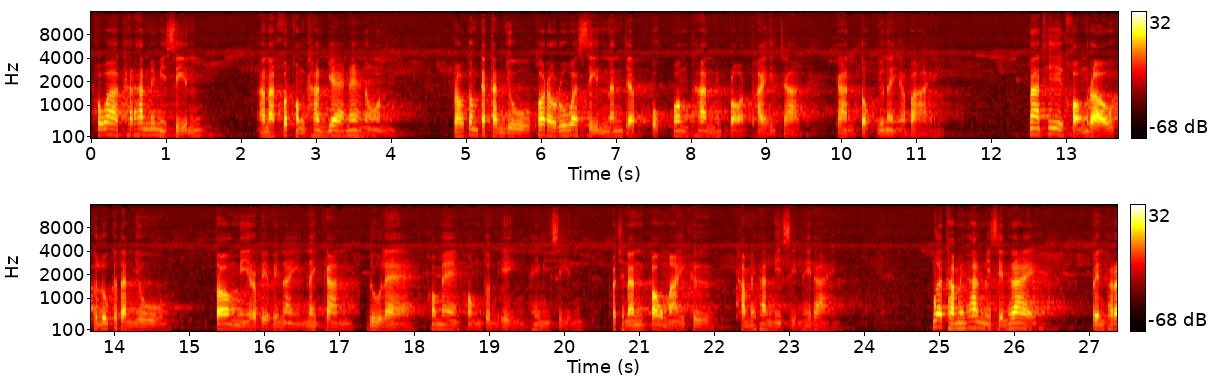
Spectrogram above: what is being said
เพราะว่าถ้าท่านไม่มีศีล อนาคตของท่านแย่แน่นอน เราต้องกระตันยูเพราะเรารู้ว่าศีลนั้นจะปกป้องท่านให้ปลอดภัยจากการตกอยู่ในอบาย หน้าที่ของเราคือลูกกตัญญู ต้องมีระเบียบวินัยในการดูแลพ่อแม่ของตนเองให้มีศีล เพราะฉะนั้นเป้าหมายคือทำให้ท่านมีศีลให้ได้ เมื่อทำให้ท่านมีศีลให้ได้ เป็นภาร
